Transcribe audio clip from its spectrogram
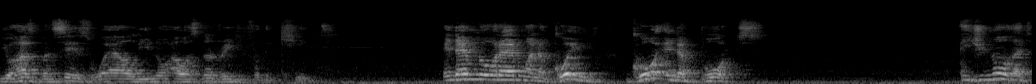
your husband says, "Well, you know, I was not ready for the kid." and I know what I'm gonna go and go and abort. And you know that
